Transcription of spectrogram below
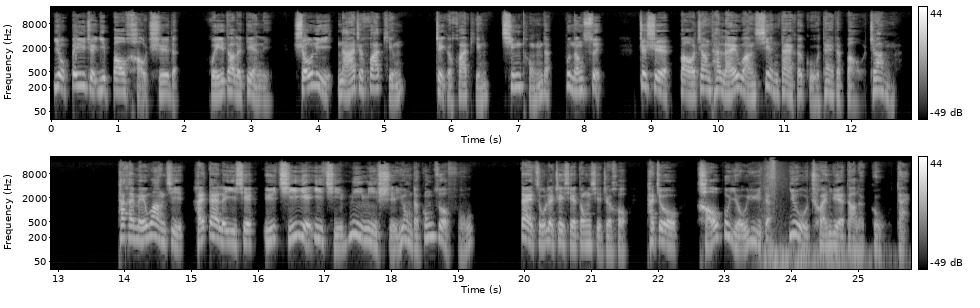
又背着一包好吃的，回到了店里，手里拿着花瓶。这个花瓶青铜的，不能碎，这是保障他来往现代和古代的保障啊。他还没忘记，还带了一些与齐野一起秘密使用的工作服。带足了这些东西之后，他就毫不犹豫的又穿越到了古代。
